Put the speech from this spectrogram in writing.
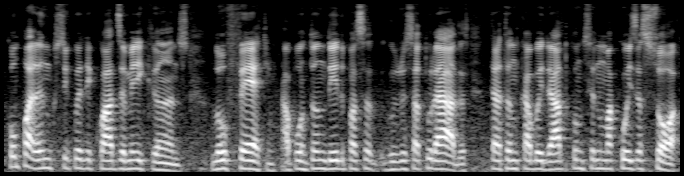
comparando com 54 americanos. Low fat, apontando o dedo para gorduras saturadas, tratando carboidrato como sendo uma coisa só.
